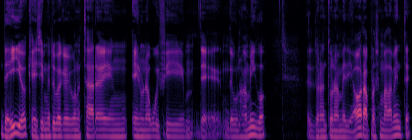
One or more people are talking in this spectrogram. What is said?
de IO, que sí me tuve que conectar en, una wifi de, de unos amigos durante una media hora aproximadamente.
